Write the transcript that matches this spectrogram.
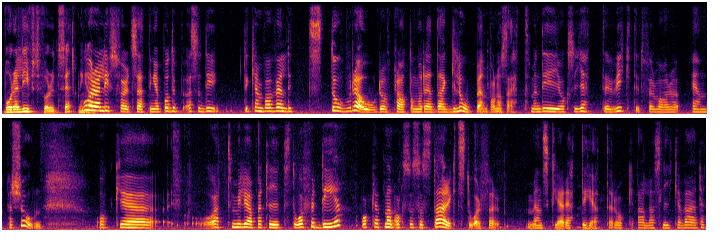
Våra livsförutsättningar. våra livsförutsättningar. Både, alltså det, det kan vara väldigt stora ord att prata om att rädda Globen på något sätt. Men det är ju också jätteviktigt för var och en person. Och, eh, och att Miljöpartiet står för det och att man också så starkt står för mänskliga rättigheter och allas lika värde.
